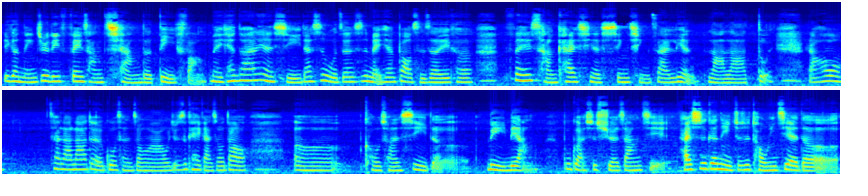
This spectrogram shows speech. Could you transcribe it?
一个凝聚力非常强的地方，每天都在练习，但是我真的是每天保持着一颗非常开心的心情在练啦啦队，然后。在拉拉队的过程中啊，我就是可以感受到，呃，口传系的力量。不管是学长姐，还是跟你就是同一届的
